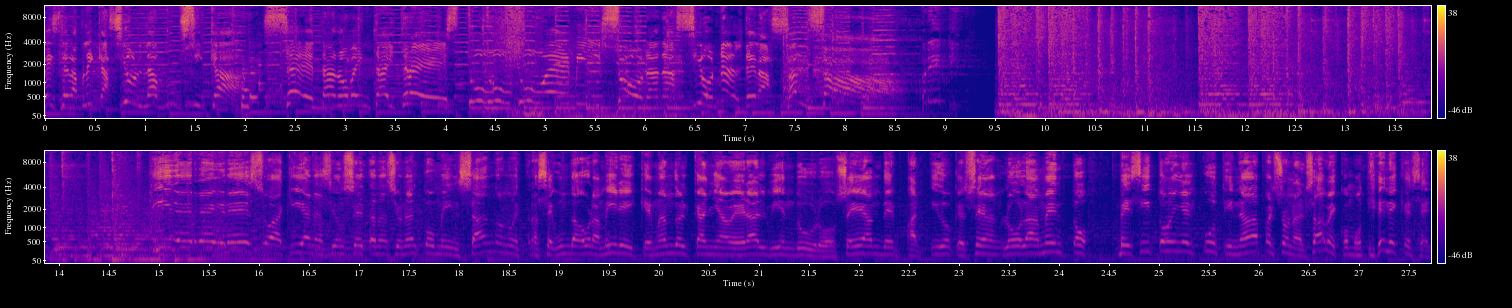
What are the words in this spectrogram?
través de la aplicación La Música Z93. Tu, tu emisora nacional de la salsa. Y de regreso aquí a Nación Z Nacional, comenzando nuestra segunda hora. Mire, y quemando el cañaveral bien duro, sean del partido que sean, lo lamento. Besitos en el cutis, nada personal, ¿sabe? Como tiene que ser.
